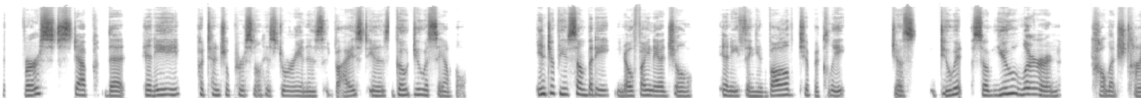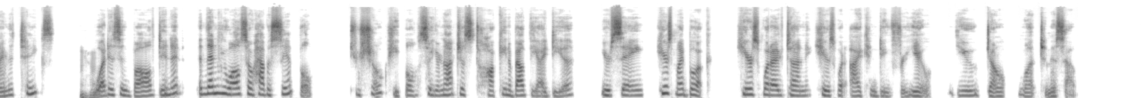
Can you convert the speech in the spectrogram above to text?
The first step that any potential personal historian is advised is go do a sample. Interview somebody, no financial anything involved, typically just do it. So you learn how much time it takes, mm-hmm. what is involved in it. And then you also have a sample to show people. So you're not just talking about the idea. You're saying, here's my book. Here's what I've done. Here's what I can do for you. You don't want to miss out.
